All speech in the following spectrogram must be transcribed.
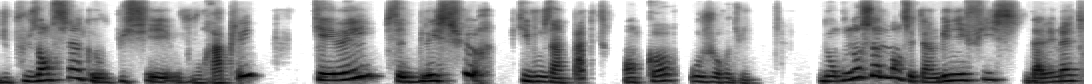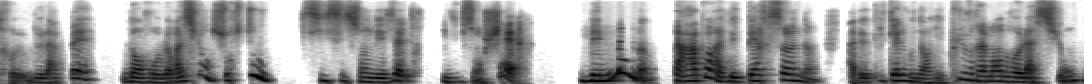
du plus ancien que vous puissiez vous rappeler, quelle est cette blessure qui vous impacte encore aujourd'hui? Donc, non seulement c'est un bénéfice d'aller mettre de la paix dans vos relations, surtout si ce sont des êtres qui vous sont chers, mais même par rapport à des personnes avec lesquelles vous n'auriez plus vraiment de relation,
